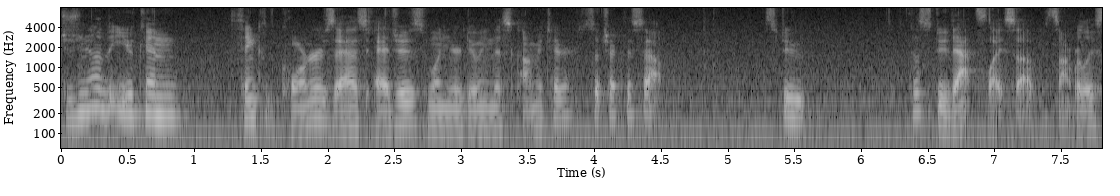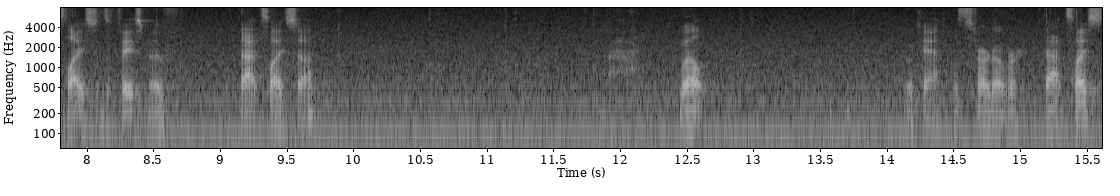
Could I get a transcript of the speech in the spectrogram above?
Did you know that you can think of corners as edges when you're doing this commutator? So check this out. Let's do let's do that slice up. It's not really slice, it's a face move. That slice up. Well, okay, let's start over. That slice.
